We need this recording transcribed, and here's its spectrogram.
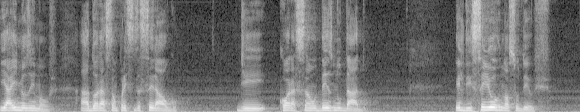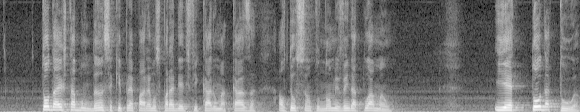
E aí, meus irmãos, a adoração precisa ser algo de coração desnudado. Ele diz: Senhor nosso Deus, toda esta abundância que preparamos para edificar uma casa ao teu santo nome vem da tua mão. E é toda tua.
